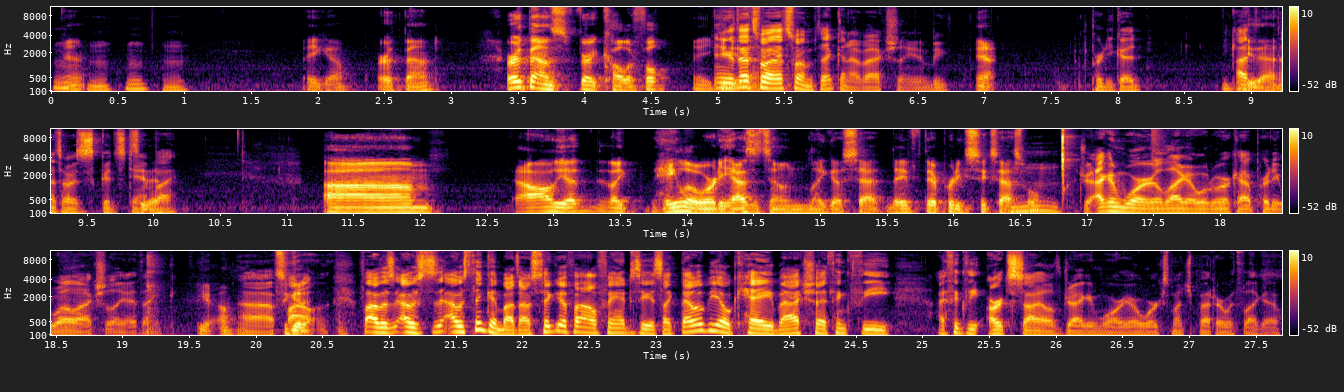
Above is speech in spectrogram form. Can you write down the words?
Yeah. Mm-hmm, There you go. Earthbound. Earthbound's very colorful. Yeah, that's that. what that's what I'm thinking of. Actually, it'd be Yeah, pretty good. you I, do that. That's always a good standby. Um, all yeah, like Halo already has its own Lego set. They've they're pretty successful. Dragon Warrior Lego would work out pretty well, actually. I think. Yeah, Uh, Final, if I was I was I was thinking about that. I was thinking of Final Fantasy. It's like that would be okay, but actually, I think the I think the art style of Dragon Warrior works much better with Lego.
